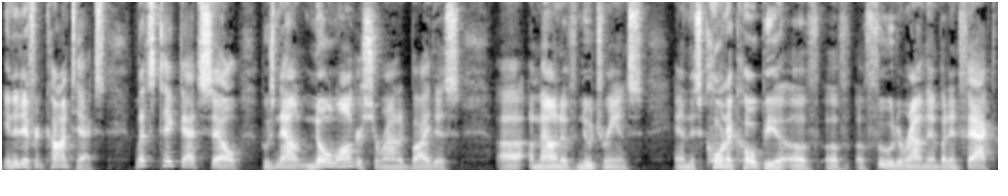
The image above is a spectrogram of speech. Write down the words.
in a different context. Let's take that cell who's now no longer surrounded by this uh, amount of nutrients and this cornucopia of, of, of food around them, but in fact,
